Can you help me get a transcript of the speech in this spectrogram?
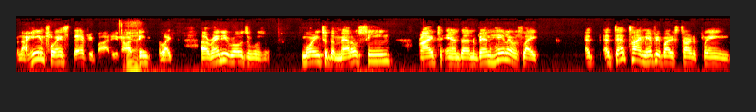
now he influenced everybody you know Yeah. I think like uh, Randy Rhoads was more into the metal scene right and then Van Halen was like at, at that time everybody started playing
